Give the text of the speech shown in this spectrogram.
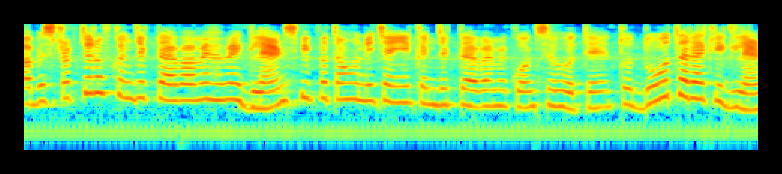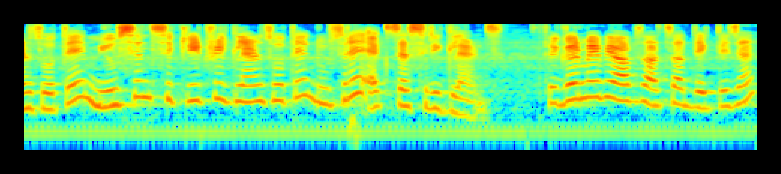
अब स्ट्रक्चर ऑफ़ कंजक्टाइवा में हमें ग्लैंड्स भी पता होने चाहिए कंजक्टाइवा में कौन से होते हैं। तो दो तरह के ग्लैंड्स होते हैं म्यूसिन सिक्रीटरी ग्लैंड्स होते हैं, दूसरे एक्सेसरी ग्लैंड्स फिगर में भी आप साथ साथ देखते जाएँ।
